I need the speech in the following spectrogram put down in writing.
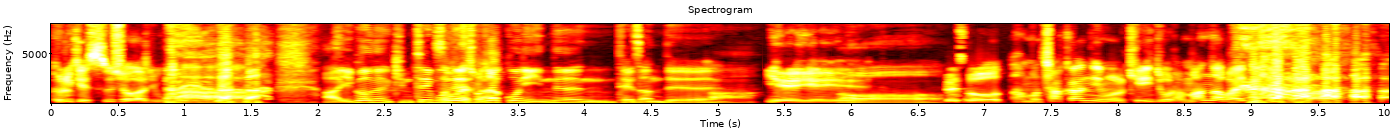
그렇게 쓰셔가지고 아, 아 이거는 김태군의. 저작권이 있는 대사인데. 아. 예, 예, 예. 어. 그래서 한번 작가님을 개인적으로 한번 만나봐야 되겠다.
